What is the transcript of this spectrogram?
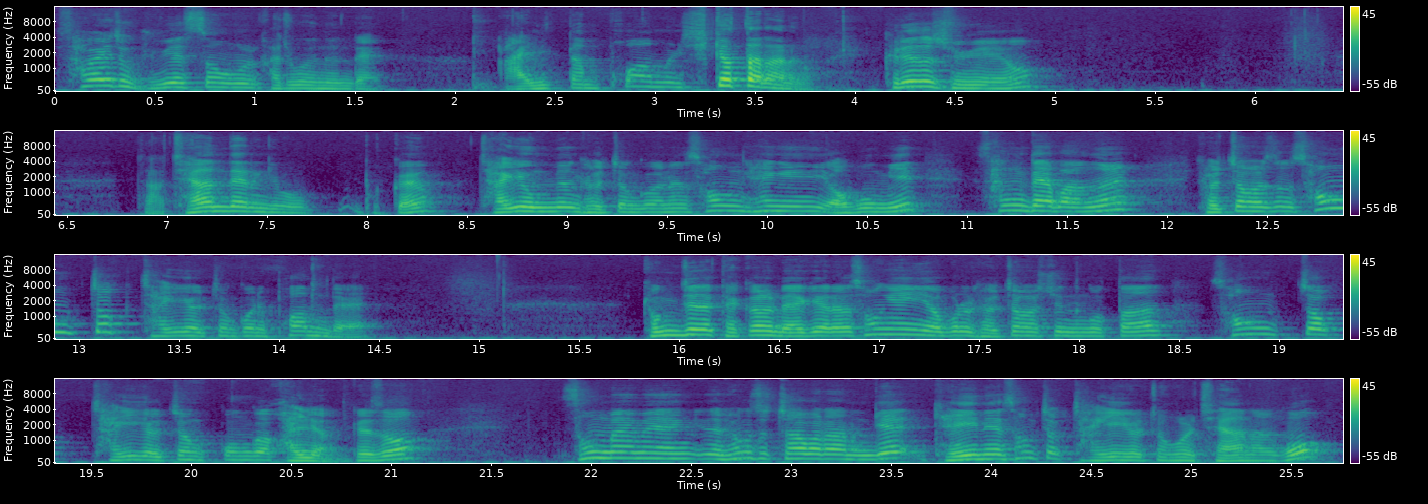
사회적 유해성을 가지고 있는데 아 일단 포함을 시켰다라는 거. 그래서 중요해요. 자 제한되는 게 뭐, 볼까요? 자기 운명 결정권은 성행위 여부 및 상대방을 결정할 수 있는 성적 자기 결정권이 포함돼. 경제적 대가를 매개하여 성행위 여부를 결정할 수 있는 것 또한 성적 자기 결정권과 관련. 그래서 성매매 형사 처벌하는 게 개인의 성적 자기 결정권을 제한하고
